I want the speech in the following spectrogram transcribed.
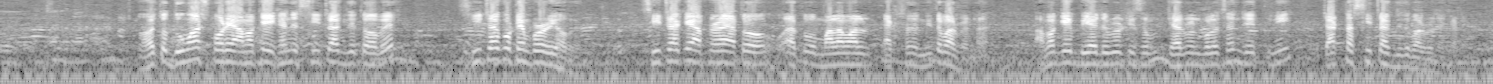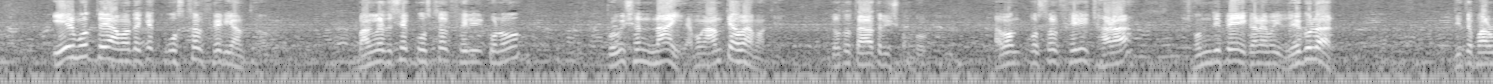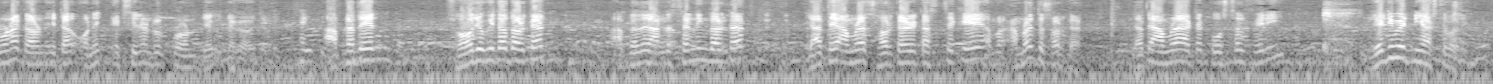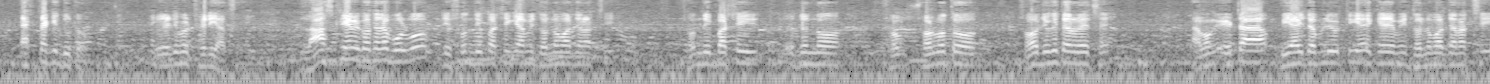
হয়তো দু মাস পরে আমাকে এখানে সি ট্রাক দিতে হবে সি ট্রাকও টেম্পোরারি হবে। সি ট্রাকে আপনারা এত এত মালামাল একসাথে নিতে পারবেন না। আমাকে বিআইডব্লিউটি চেয়ারম্যান বলেছেন যে তিনি চারটা সি ট্রাক দিতে পারবেন এখানে। এর মধ্যে আমাদেরকে কোস্টাল ফেরি আনতে হবে। বাংলাদেশে কোস্টাল ফেরির কোনো প্রভিশন নাই এবং আনতে হবে আমাকে যত তাড়াতাড়ি সম্ভব। এবং কোস্টাল ফেরি ছাড়া সন্দ্বীপে এখানে আমি রেগুলার দিতে পারব না কারণ এটা অনেক অ্যাক্সিডেন্টাল প্রবণ জায়গা হয়ে যাবে। আপনাদের সহযোগিতা দরকার আপনাদের আন্ডারস্ট্যান্ডিং দরকার যাতে আমরা সরকারের কাছ থেকে আমরা- আমরাই তো সরকার যাতে আমরা একটা কোস্টাল ফেরি রেডিমেড নিয়ে আসতে পারি। একটা কি দুটো? রেডিমেড ফেরি আছে। লাস্টলি আমি কথাটা বলব যে সন্দীপবাসীকে আমি ধন্যবাদ জানাচ্ছি। সন্দীপবাসীর জন্য সর্বত সহযোগিতা রয়েছে এবং এটা বিআইডব্লিউটিকে আমি ধন্যবাদ জানাচ্ছি।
